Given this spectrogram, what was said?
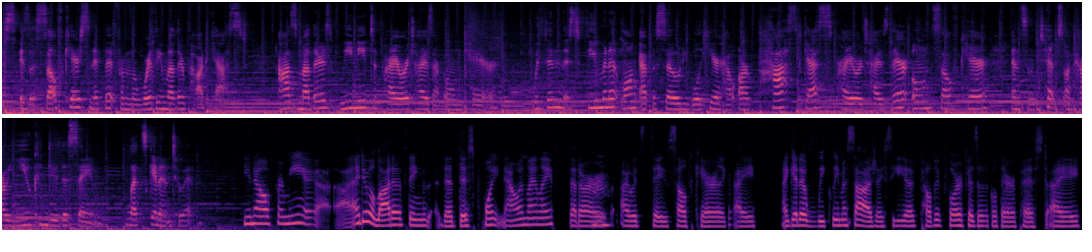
This is a self care snippet from the Worthy Mother podcast. As mothers, we need to prioritize our own care. Within this few minute long episode, you will hear how our past guests prioritize their own self care and some tips on how you can do the same. Let's get into it. You know, for me, I do a lot of things at this point now in my life that are, mm-hmm. I would say, self care. Like I, I get a weekly massage. I see a pelvic floor physical therapist. I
